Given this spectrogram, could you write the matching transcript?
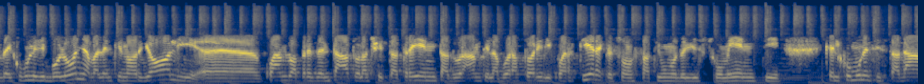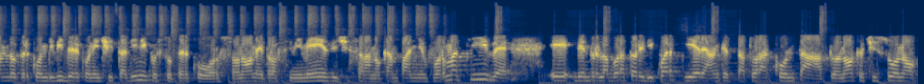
del comune di Bologna, Valentino Arioli, eh, quando ha presentato la città 30 durante i laboratori di quartiere, che sono stati uno degli strumenti che il comune si sta dando per condividere con i cittadini questo percorso, no? nei prossimi mesi ci saranno campagne informative e dentro i laboratori di quartiere è anche stato raccontato no? che ci sono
